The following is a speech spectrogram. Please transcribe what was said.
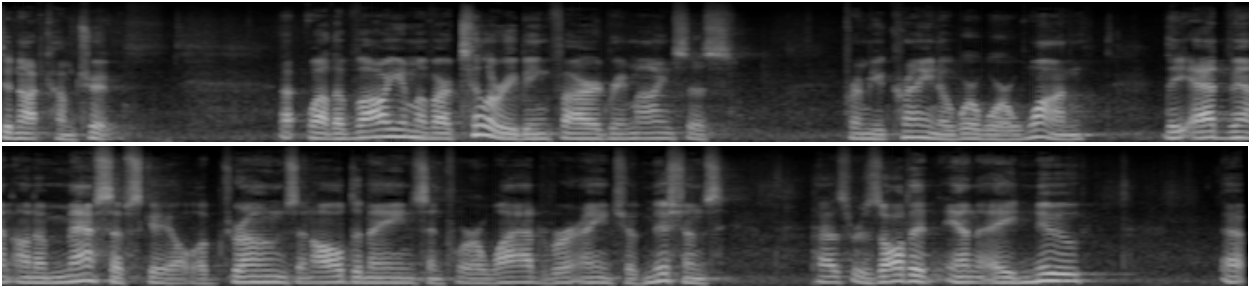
did not come true. Uh, while the volume of artillery being fired reminds us from Ukraine of World War I, the advent on a massive scale of drones in all domains and for a wide range of missions has resulted in a new uh,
